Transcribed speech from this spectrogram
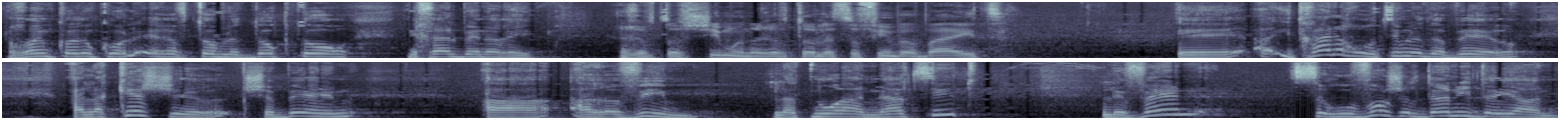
אנחנו רואים קודם כל ערב טוב לדוקטור מיכאל בן ארי. ערב טוב שמעון, ערב טוב לצופים בבית. אה, איתך אנחנו רוצים לדבר על הקשר שבין הערבים לתנועה הנאצית לבין סירובו של דני דיין,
